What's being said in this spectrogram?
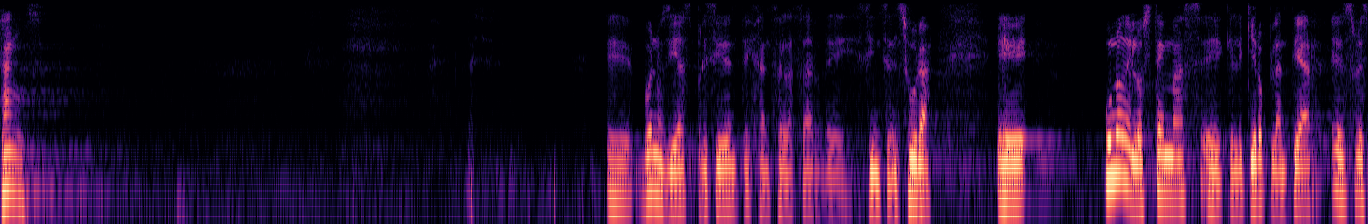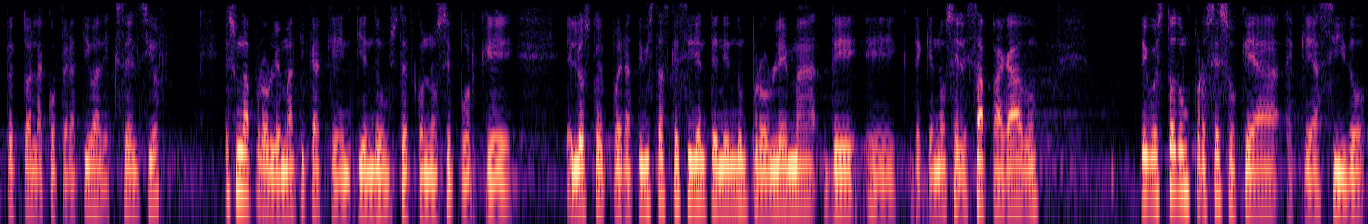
Hans. Eh, buenos días, presidente Hans Salazar de Sin Censura. Eh, uno de los temas eh, que le quiero plantear es respecto a la cooperativa de Excelsior. Es una problemática que entiendo usted conoce porque los cooperativistas que siguen teniendo un problema de que no se les ha pagado Digo, es todo un proceso que ha, que ha sido,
